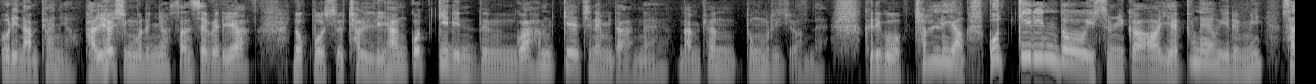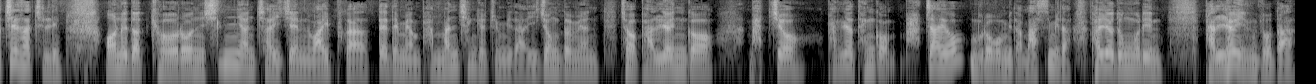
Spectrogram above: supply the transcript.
우리 남편이요. 반려식물은요. 산세베리아, 녹보스, 천리향, 꽃기린 등과 함께 지냅니다. 네. 남편 동물이죠. 네. 그리고 천리향, 꽃기린도 있습니까? 아, 예쁘네요. 이름이. 4747님. 어느덧 결혼 10년 차 이젠 와이프가 때 되면 밥만 챙겨줍니다. 이 정도면 저 반려인 거 맞죠? 반려된 거 맞아요? 물어봅니다. 맞습니다. 반려동물인 반려인보다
